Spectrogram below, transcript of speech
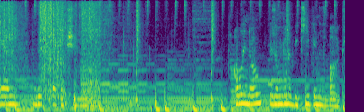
And this second shoe. All I know is I'm gonna be keeping this box.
